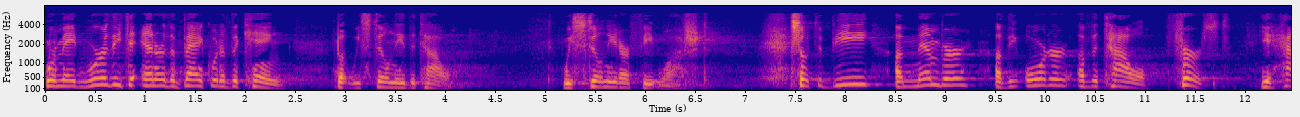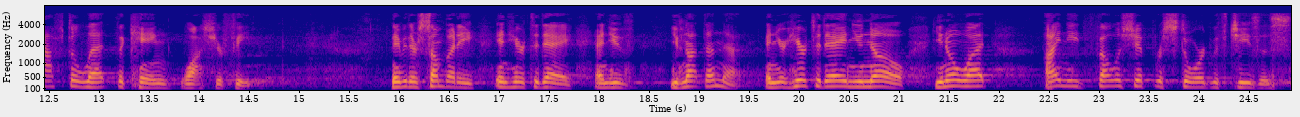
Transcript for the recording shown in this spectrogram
We're made worthy to enter the banquet of the King, but we still need the towel. We still need our feet washed. So, to be a member of the order of the towel, first, you have to let the king wash your feet. Maybe there's somebody in here today and you've, you've not done that. And you're here today and you know, you know what? I need fellowship restored with Jesus.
